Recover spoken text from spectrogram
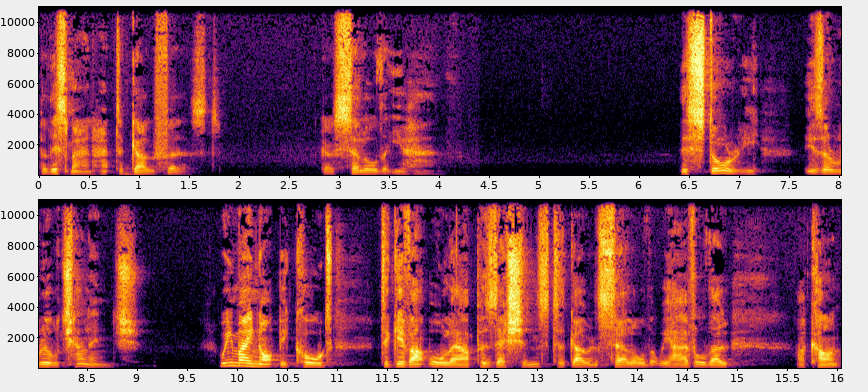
But this man had to go first. Go sell all that you have. This story is a real challenge. We may not be called to give up all our possessions, to go and sell all that we have, although I can't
